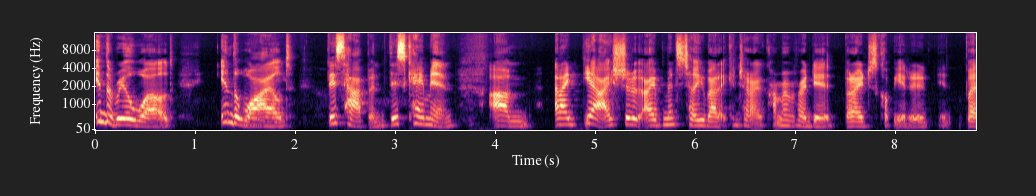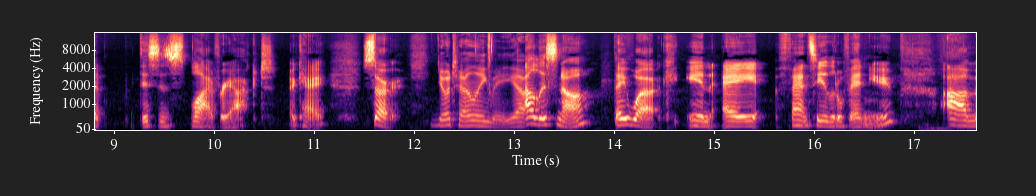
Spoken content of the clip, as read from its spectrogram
in the real world, in the wild. This happened. This came in. Um, and I, yeah, I should have, I meant to tell you about it, Conchetta. I can't remember if I did, but I just copied it. In, but this is live react. Okay. So You're telling me, yeah. our listener, they work in a fancy little venue. Um,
